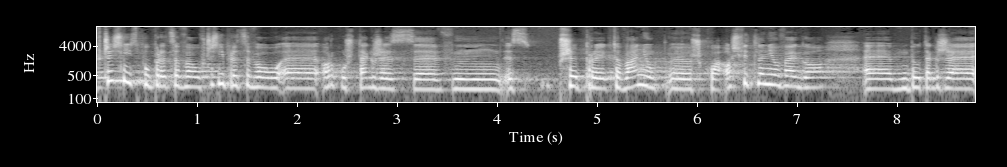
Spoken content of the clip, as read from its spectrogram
Wcześniej współpracował, wcześniej pracował Orkusz także z, z, przy projektowaniu szkła oświetleniowego. Był także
